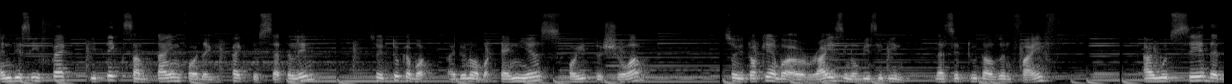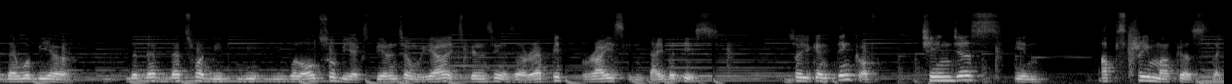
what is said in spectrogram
And this effect, it takes some time for the effect to settle in. So it took about, I don't know, about 10 years for it to show up. So you're talking about a rise in obesity in, let's say, 2005. I would say that there will be a, that, that, that's what we, we, we will also be experiencing. We are experiencing is a rapid rise in diabetes. So you can think of changes in upstream markers like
